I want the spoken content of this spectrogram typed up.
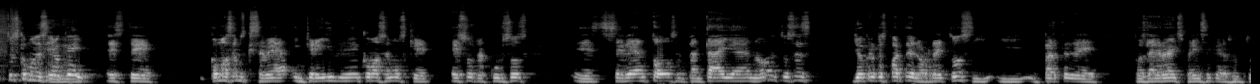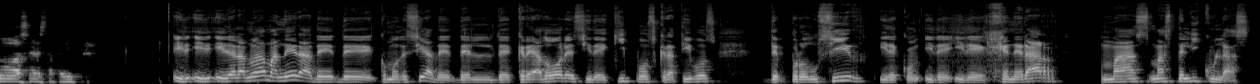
Entonces, como decir, ok, este, ¿cómo hacemos que se vea increíble? ¿Cómo hacemos que esos recursos eh, se vean todos en pantalla? ¿no? Entonces, yo creo que es parte de los retos y, parte de pues, la gran experiencia que resultó hacer esta película. Y, de la nueva manera de, de como decía, de, de, creadores y de equipos creativos de producir y de, y de, y de generar más, más películas.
